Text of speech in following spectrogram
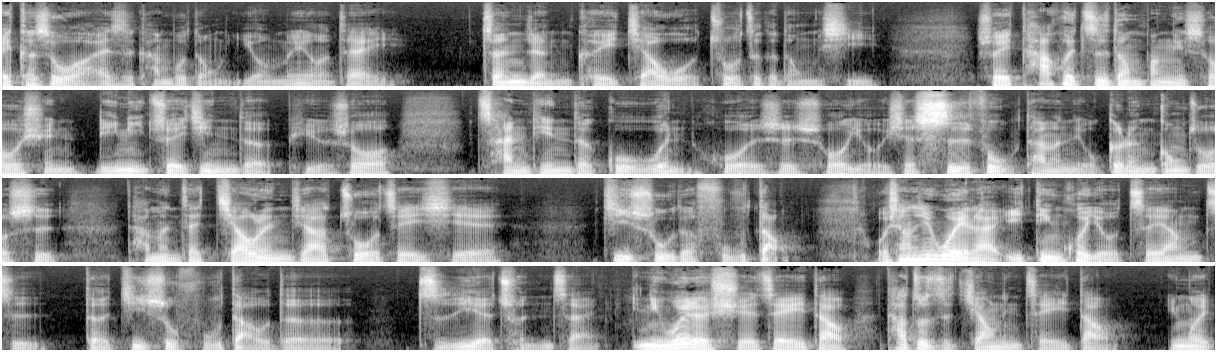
诶，可是我还是看不懂，有没有在真人可以教我做这个东西？”所以它会自动帮你搜寻离你最近的，比如说餐厅的顾问，或者是说有一些师傅，他们有个人工作室，他们在教人家做这些技术的辅导。我相信未来一定会有这样子的技术辅导的职业存在。你为了学这一道，他就只教你这一道，因为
